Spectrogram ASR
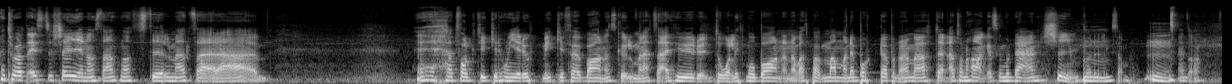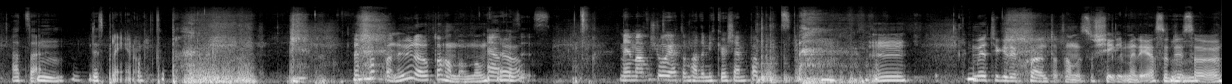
jag tror att Ester säger någonstans något i stil med att så här, eh, att folk tycker hon ger upp mycket för barnens skull men att så här, hur dåligt mår barnen av att mamman är borta på några möten. Att hon har en ganska modern syn på det Mm. liksom. Mm. Ändå. Att så här, Mm. det spelar ingen roll typ. Men pappan är ju där och tar hand om dem. Ja. precis. Men man förstår ju att de hade mycket att kämpa mot. Mm. Men jag tycker det är skönt att han är så chill med det. Alltså det är så,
